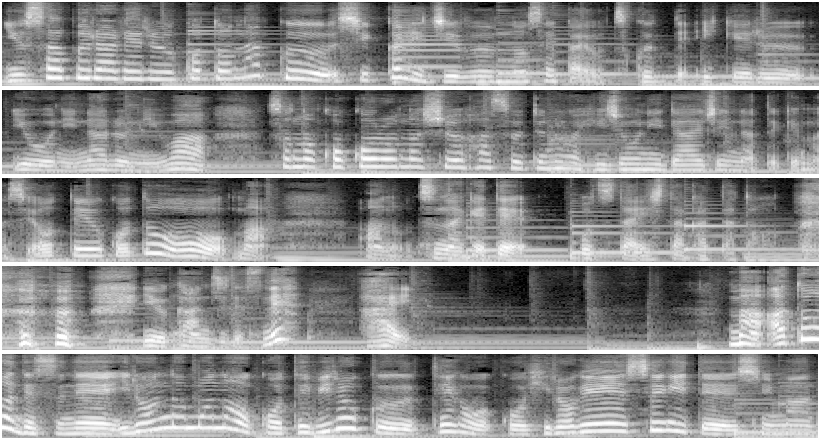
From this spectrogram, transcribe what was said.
揺さぶられることなくしっかり自分の世界を作っていけるようになるにはその心の周波数というのが非常に大事になってきますよっていうことを、まあ、あのつなげてお伝えしたかったと いう感じですね。はいまあ、あとはですねいろんなものをこう手広く手をこう広げすぎてしまっ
